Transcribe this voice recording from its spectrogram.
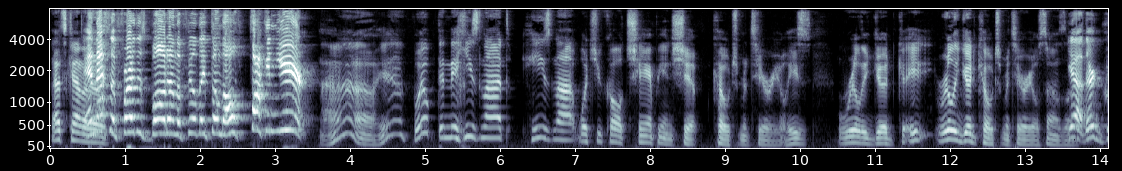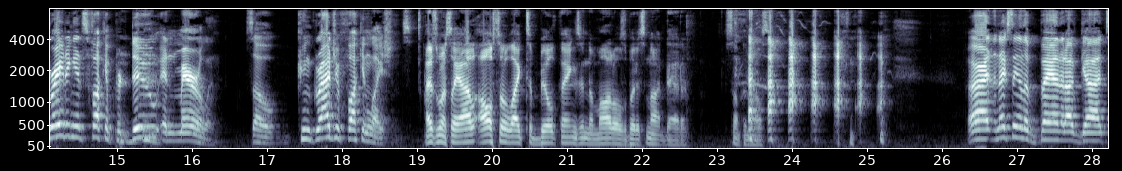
that's kind of. And that's the furthest ball down the field they've thrown the whole fucking year. Oh yeah. Well, then he's not. He's not what you call championship coach material. He's really good. Really good coach material. Sounds like. Yeah, they're great against fucking Purdue and Maryland. So congratulations. I just want to say I also like to build things into models, but it's not data. Something else. All right, the next thing on the bad that I've got,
